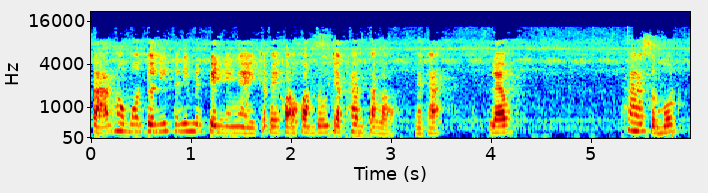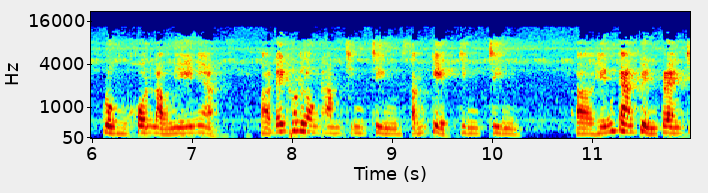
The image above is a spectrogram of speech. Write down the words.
สารฮอร์โมนตัวนี้ตัวนี้มันเป็นยังไงจะไปขอความรู้จากท่านตลอดนะคะ แล้วถ้าสมมติกลุ่มคนเหล่านี้เนี่ยได้ทดลองทำจริง ๆ สังเกตจริง ๆ เห็นการเปลี่ยนแปลงจ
